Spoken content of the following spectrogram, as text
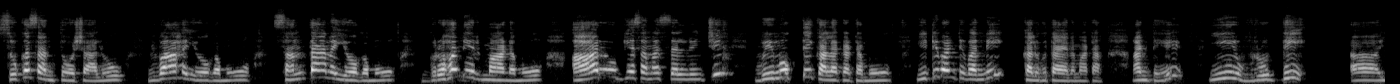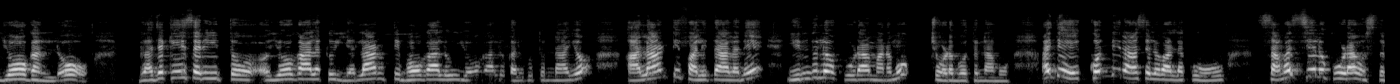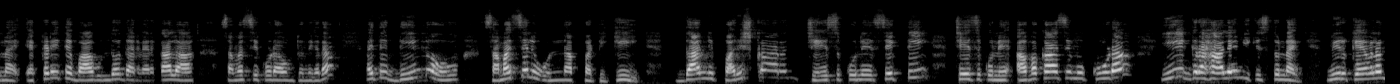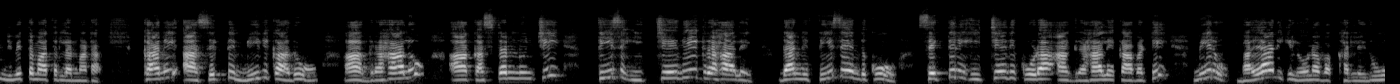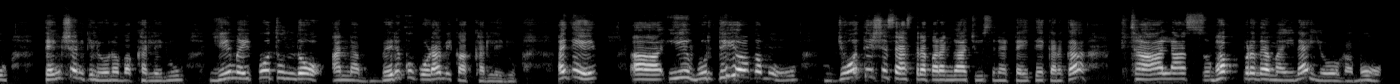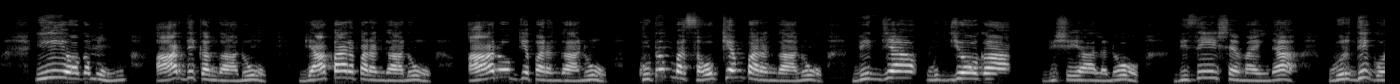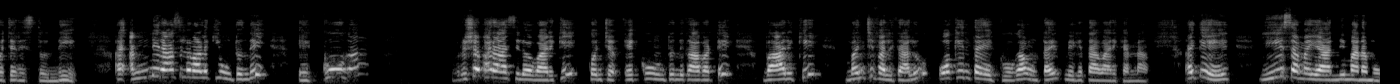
సుఖ సంతోషాలు వివాహ యోగము సంతాన యోగము గృహ నిర్మాణము ఆరోగ్య సమస్యల నుంచి విముక్తి కలగటము ఇటువంటివన్నీ కలుగుతాయన్నమాట. అంటే ఈ వృద్ధి ఆ, యోగంలో గజకేసరితో యోగాలకు ఎలాంటి భోగాలు యోగాలు కలుగుతున్నాయో అలాంటి ఫలితాలనే ఇందులో కూడా మనము చూడబోతున్నాము. అయితే కొన్ని రాశుల వాళ్ళకు సమస్యలు కూడా వస్తున్నాయి. ఎక్కడైతే బాగుందో దాని వెనకాల సమస్య కూడా ఉంటుంది కదా. అయితే దీనిలో సమస్యలు ఉన్నప్పటికీ దాన్ని పరిష్కారం చేసుకునే శక్తి చేసుకునే అవకాశము కూడా ఈ గ్రహాలే మీకు ఇస్తున్నాయి. మీరు కేవలం నిమిత్త మాత్రలు అనమాట కానీ ఆ శక్తి మీది కాదు. ఆ గ్రహాలు ఆ కష్టం నుంచి తీసి ఇచ్చేది గ్రహాలే. దాన్ని తీసేందుకు శక్తిని ఇచ్చేది కూడా ఆ గ్రహాలే కాబట్టి మీరు భయానికి లోనవ్వక్కర్లేదు. టెన్షన్కి లోనవ్వక్కర్లేదు. ఏమైపోతుందో అన్న బెరుకు కూడా మీకు అక్కర్లేదు అయితే ఈ వృద్ధి యోగము జ్యోతిష శాస్త్ర పరంగా చూసినట్టయితే కనుక చాలా శుభప్రదమైన యోగము. ఈ యోగము ఆర్థికంగాను వ్యాపార పరంగాను ఆరోగ్య పరంగాను కుటుంబ సౌఖ్యం పరంగాను విద్య ఉద్యోగ విషయాలలో విశేషమైన వృద్ధి గోచరిస్తుంది. అన్ని రాశుల వాళ్ళకి ఉంటుంది. ఎక్కువగా వృషభ రాశిలో వారికి కొంచెం ఎక్కువ ఉంటుంది కాబట్టి వారికి మంచి ఫలితాలు ఒకంత ఎక్కువగా ఉంటాయి మిగతా వారికన్నా. అయితే ఈ సమయాన్ని మనము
